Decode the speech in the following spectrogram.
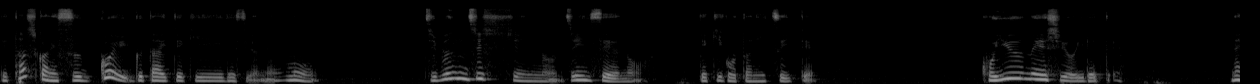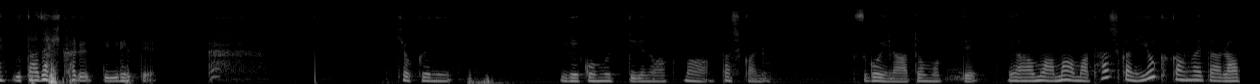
で確かにすっごい具体的ですよね。もう自分自身の人生の出来事について固有名詞を入れてね宇多田ヒカルって入れて曲に入れ込むっていうのはまあ確かにすごいなと思って。であまあまあまあ確かによく考えたらラッ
